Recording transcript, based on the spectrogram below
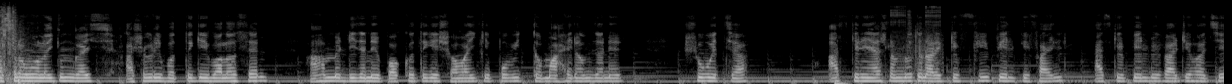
আসসালামু আলাইকুম গাইস আশা করি প্রত্যেকেই ভালো আছেন। আহমেদ ডিজাইনের পক্ষ থেকে সবাইকে পবিত্র মাহে রমজানের শুভেচ্ছা। আজকে নিয়ে আসলাম নতুন আরেকটি ফ্রি পিএলপি ফাইল আজকের পিএলপি ফাইলটি হচ্ছে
